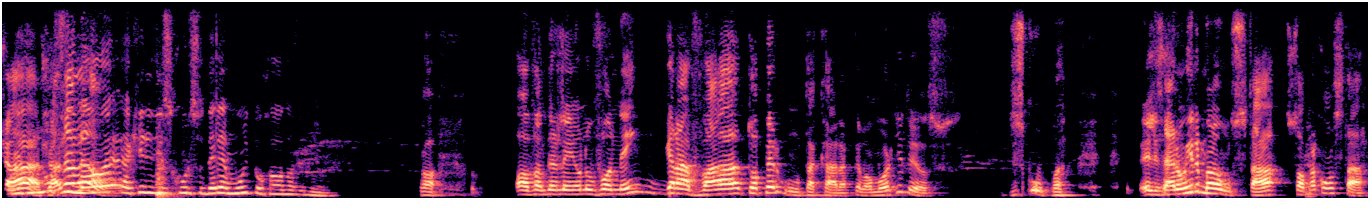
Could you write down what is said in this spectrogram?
já, no já final, não. é- aquele discurso dele é muito HAL 9000. Ó, Vanderlei, eu não vou nem gravar a tua pergunta, cara, pelo amor de Deus. Desculpa. Eles eram irmãos, tá? Só pra constar.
